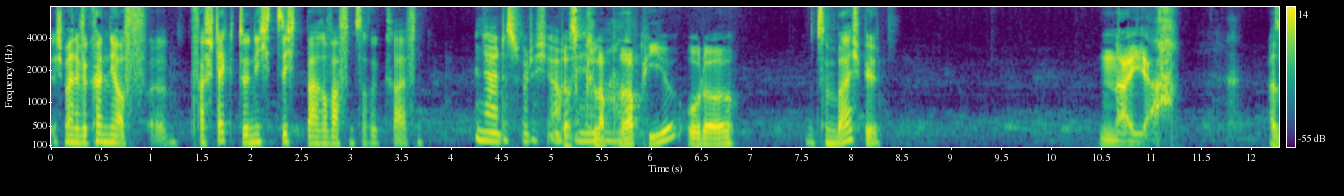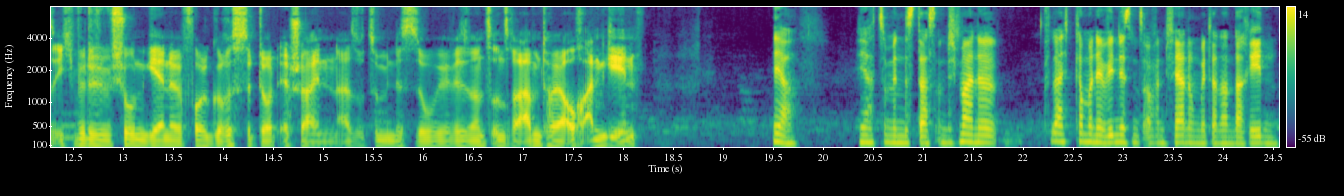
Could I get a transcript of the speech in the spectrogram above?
ich meine, wir können ja auf äh, versteckte, nicht sichtbare Waffen zurückgreifen. Ja, das würde ich auch. Das Klapprapier oder Zum Beispiel. Naja. Also ich würde schon gerne voll gerüstet dort erscheinen. Also zumindest so, wie wir sonst unsere Abenteuer auch angehen. Ja. Ja, zumindest das. Und ich meine, vielleicht kann man ja wenigstens auf Entfernung miteinander reden.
